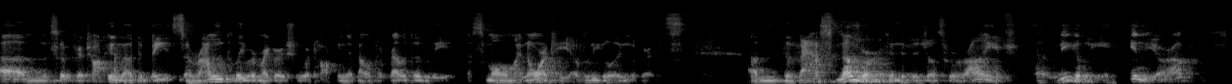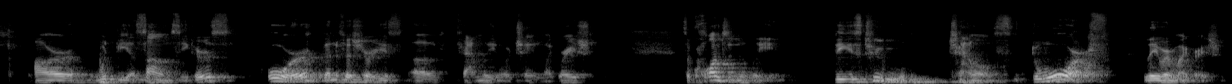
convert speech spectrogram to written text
Um, so if we're talking about debates around labor migration, we're talking about a relatively small minority of legal immigrants. Um, the vast number of individuals who arrive uh, legally in Europe are would-be asylum seekers or beneficiaries of family or chain migration. So quantitatively, these two channels dwarf labor migration.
